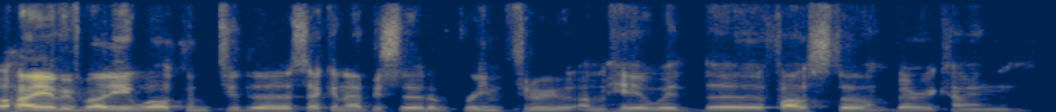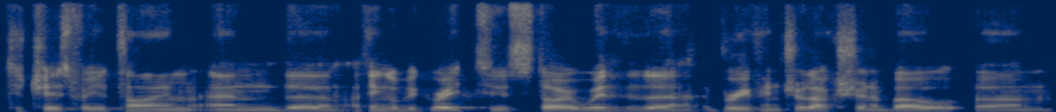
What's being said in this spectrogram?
Well, hi, everybody. Welcome to the second episode of Green Through. I'm here with uh, Fausto. Very kind to cheers for your time. And uh, I think it'll be great to start with uh, a brief introduction about um,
